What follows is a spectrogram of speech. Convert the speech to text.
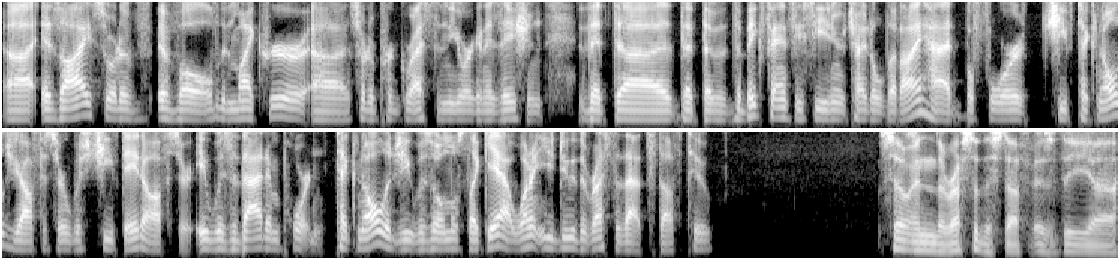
uh, as I sort of evolved and my career uh, sort of progressed in the organization, that uh, that the the big fancy senior title that I had before chief technology officer was chief data officer. It was that important. Technology was almost like, yeah, why don't you do the rest of that stuff too? So, and the rest of the stuff is the uh,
